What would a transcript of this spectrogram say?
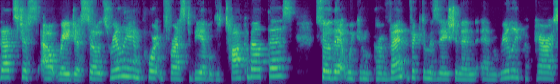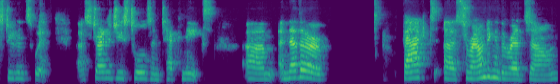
that's just outrageous. So it's really important for us to be able to talk about this so that we can prevent victimization and, and really prepare our students with uh, strategies, tools, and techniques. Um, another fact uh, surrounding the red zone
